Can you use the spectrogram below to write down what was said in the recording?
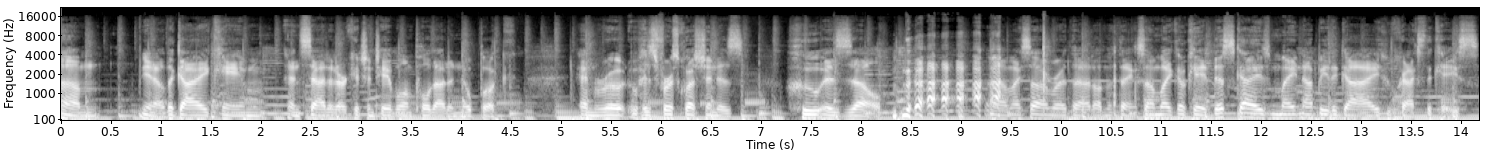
Um, you know, the guy came and sat at our kitchen table and pulled out a notebook and wrote his first question is who is Zelle? um, I saw him write that on the thing. So I'm like, okay, this guy might not be the guy who cracks the case.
